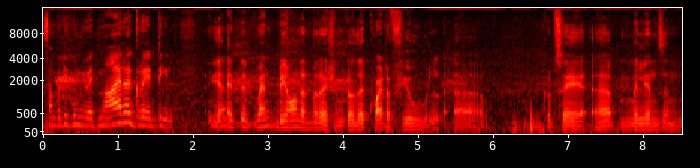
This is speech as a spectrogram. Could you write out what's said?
somebody whom you admire a great deal. Yeah, it, it went beyond admiration because there are quite a few, uh, could say, uh, millions in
